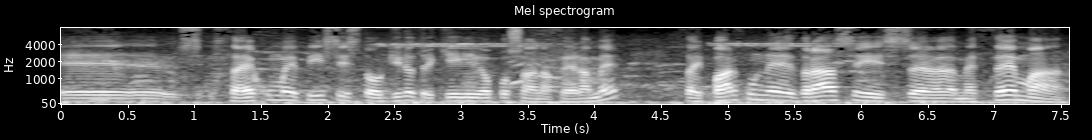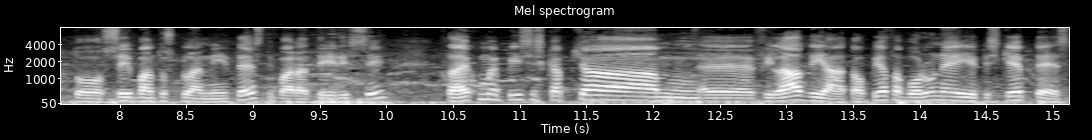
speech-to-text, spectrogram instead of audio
Ε, θα έχουμε επίσης τον κύριο Τρικίλη όπως αναφέραμε. Θα υπάρχουν δράσεις με θέμα το σύμπαν τους πλανήτες, την παρατήρηση. Θα έχουμε επίσης κάποια ε, φυλάδια τα οποία θα μπορούν οι επισκέπτες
